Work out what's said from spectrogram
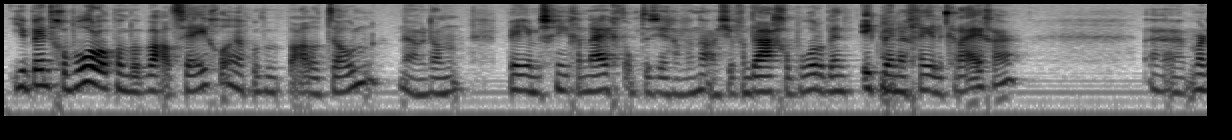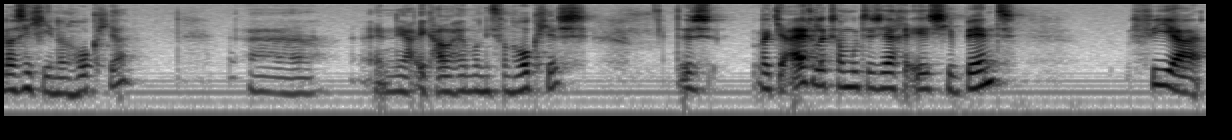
je bent geboren op een bepaald zegel en op een bepaalde toon. Nou, dan ben je misschien geneigd om te zeggen van... nou, als je vandaag geboren bent, ik ben een gele krijger. Uh, maar dan zit je in een hokje. Uh, en ja, ik hou helemaal niet van hokjes. Dus wat je eigenlijk zou moeten zeggen is... je bent via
